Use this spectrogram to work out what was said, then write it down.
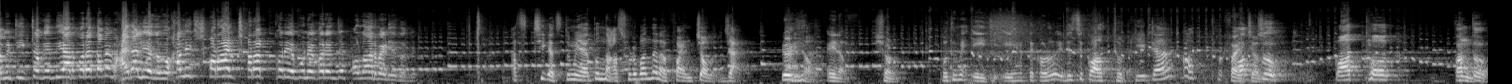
আমি টিকটকে দেওয়ার পরে তবে ভাইরাল হয়ে যাব। খালি সরাট সরাট করে মনে করেন যে ফলোয়ার বেড়ে যাবে। আচ্ছা ঠিক আছে তুমি এত নাচড় বান্ধে না ফাইন চলো যাই। রেডি হও এই নাও শোনো। প্রথমে এই যে এই হাতটা করো এটা হচ্ছে কত্থক কি এটা? কথ্য ফাইন চলো। কচ্ছপ কত্থক। কত্থক।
